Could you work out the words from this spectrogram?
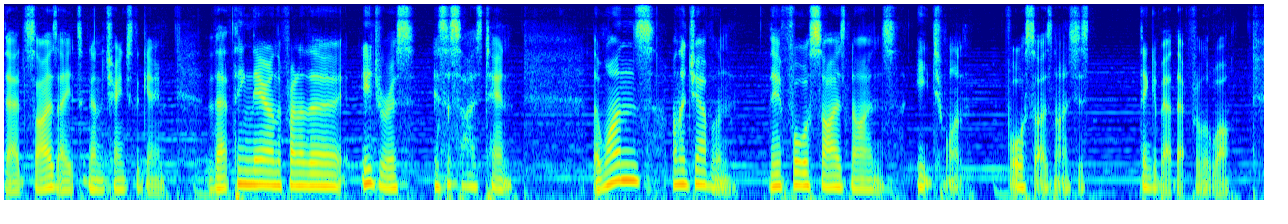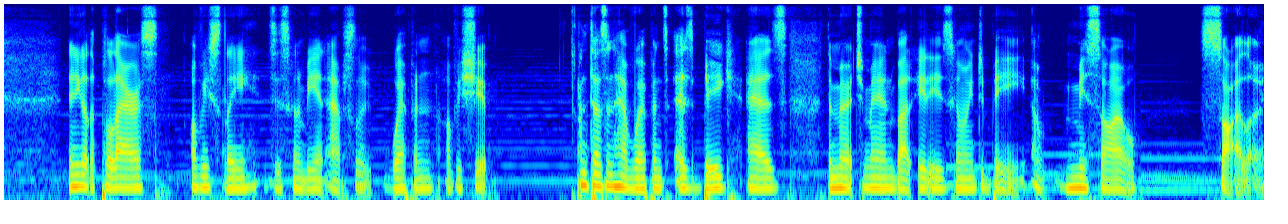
that size 8s are going to change the game. That thing there on the front of the Idris is a size 10. The ones on the Javelin, they're four size 9s each one. Four size 9s, just think about that for a little while. Then you got the Polaris, obviously it's just going to be an absolute weapon of a ship. It doesn't have weapons as big as the Merchantman, but it is going to be a missile silo.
